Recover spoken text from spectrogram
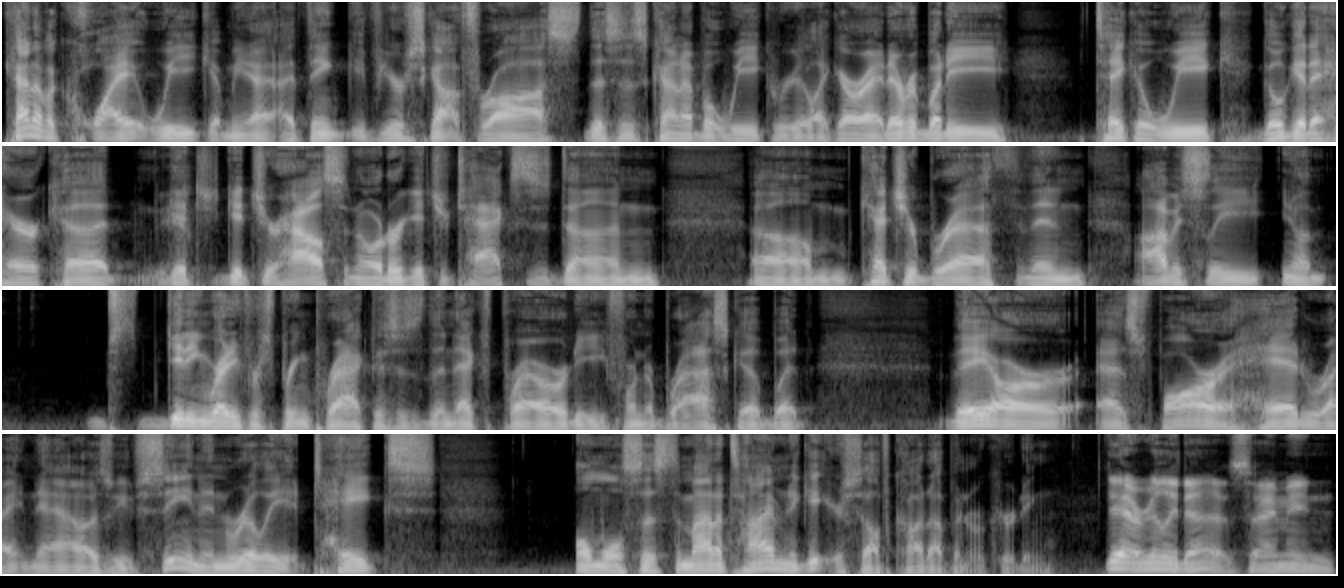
kind of a quiet week. I mean, I, I, think if you're Scott Frost, this is kind of a week where you're like, all right, everybody take a week, go get a haircut, yeah. get get your house in order, get your taxes done, um, catch your breath, and then obviously, you know, getting ready for spring practice is the next priority for Nebraska. But they are as far ahead right now as we've seen, and really, it takes almost this amount of time to get yourself caught up in recruiting. Yeah, it really does. I mean,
